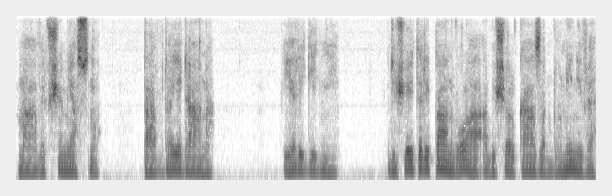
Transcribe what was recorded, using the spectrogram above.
Má ve všem jasno. Pravda je dána. Je rigidní. Když jej tedy pán volá, aby šel kázat do Ninive,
